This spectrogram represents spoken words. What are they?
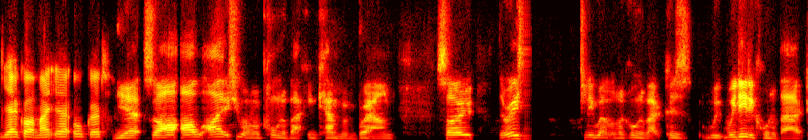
Yeah, go on, mate. Yeah, all good. Yeah, so I, I, I actually went with a cornerback in Cameron Brown. So the reason I actually went with a cornerback because we, we need a cornerback,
